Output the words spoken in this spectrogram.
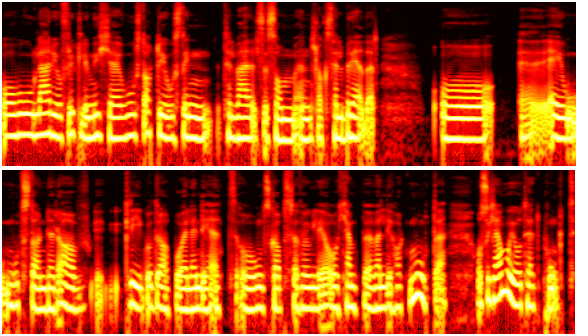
og hun lærer jo fryktelig mye. Hun starter jo sin tilværelse som en slags helbreder, og eh, er jo motstander av krig og drap og elendighet og ondskap, selvfølgelig, og kjemper veldig hardt mot det. Og så kommer hun jo til et punkt,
